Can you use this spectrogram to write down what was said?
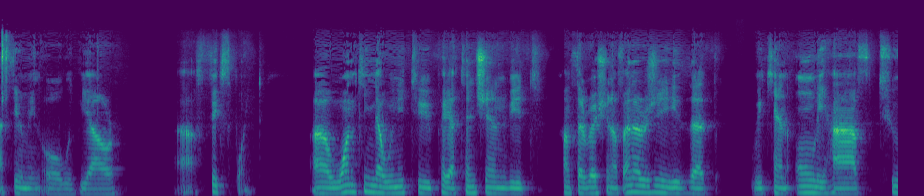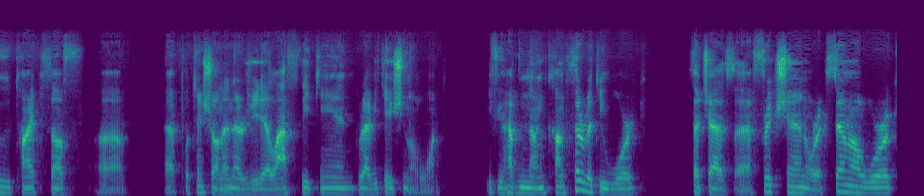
assuming O would be our uh, fixed point. Uh, one thing that we need to pay attention with conservation of energy is that we can only have two types of uh, uh, potential energy, the elastic and gravitational one. If you have non-conservative work, such as uh, friction or external work,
